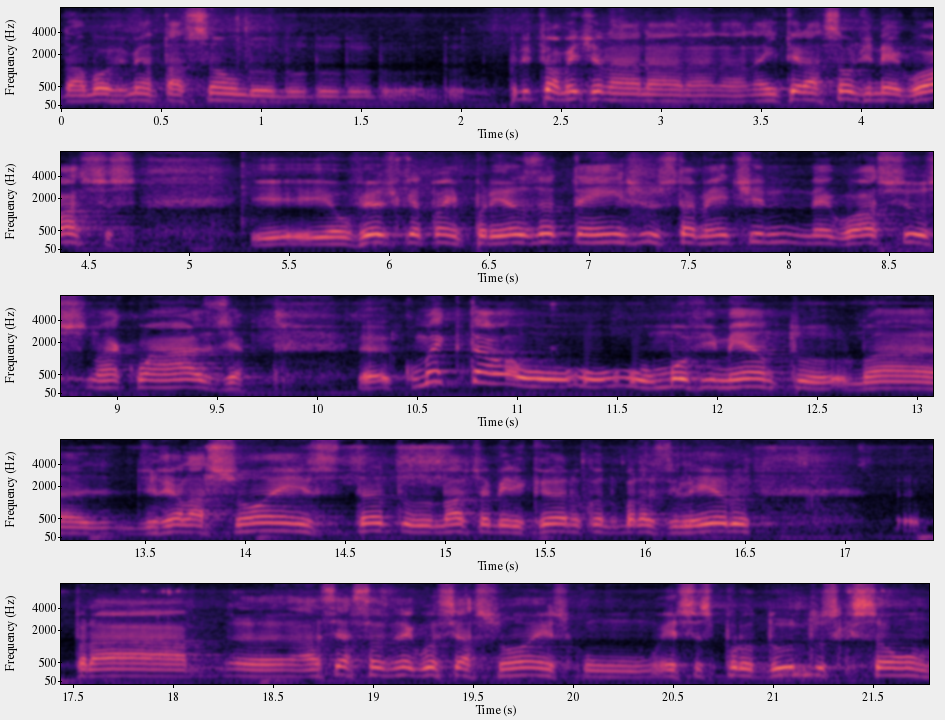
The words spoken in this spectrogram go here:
da movimentação, do, do, do, do principalmente na, na, na, na, interação de negócios, e eu vejo que a tua empresa tem justamente negócios na, com a Ásia. É, como é que está o, o, o, movimento na, de relações, tanto norte-americano quanto brasileiro, para uh, essas negociações com esses produtos que são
